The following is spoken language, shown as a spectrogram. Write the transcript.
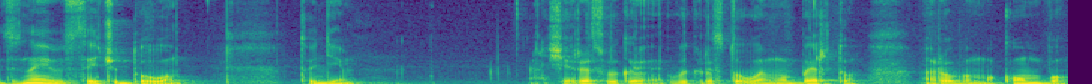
з нею все чудово. Тоді ще раз використовуємо Берту, робимо комбо.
